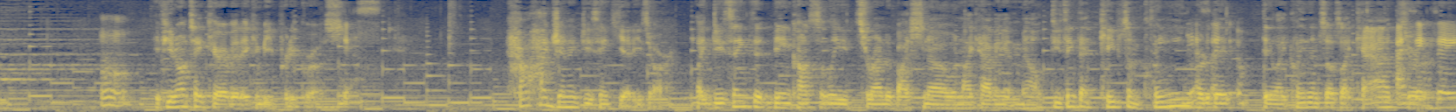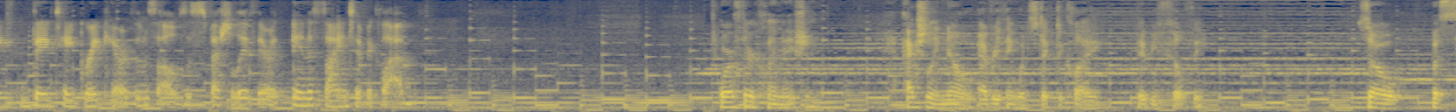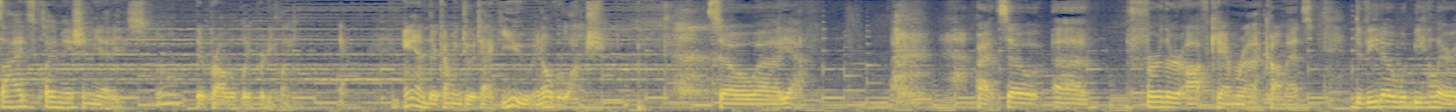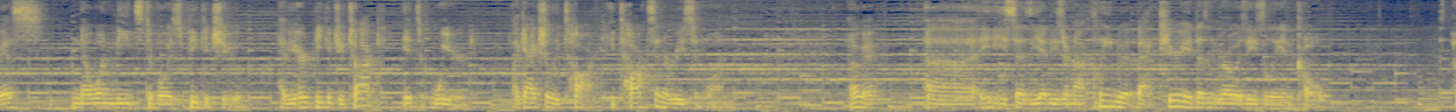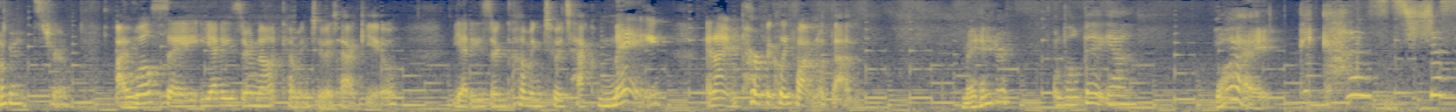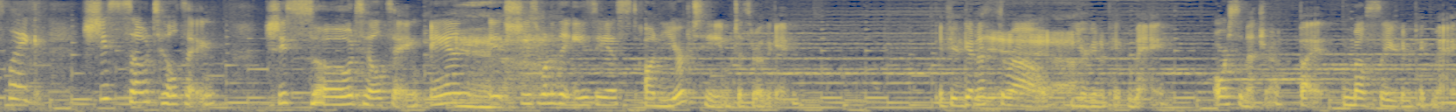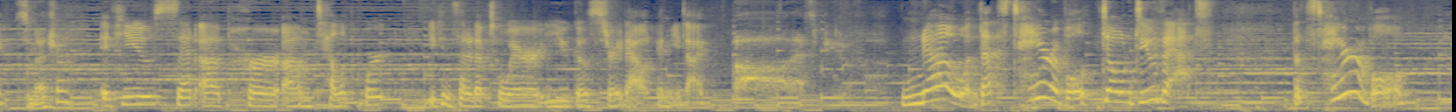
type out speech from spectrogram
Mm, if you don't take care of it, it can be pretty gross. yes. how hygienic do you think Yetis are? Like, do you think that being constantly surrounded by snow and like having it melt, do you think that keeps them clean, Yes, or do I they do. they like clean themselves like cats? I or, think they they take great care of themselves, especially if they're in a scientific lab. or if they're claymation. Actually, no. Everything would stick to clay. They'd be filthy. So, besides claymation Yetis, they're probably pretty clean. Yeah. And they're coming to attack you in Overwatch. So, uh, yeah. Alright, so uh, further off camera comments. DeVito would be hilarious. No one needs to voice Pikachu. Have you heard Pikachu talk? It's weird. Like, actually talk. He talks in a recent one. Okay. Uh, he says Yetis are not clean, but bacteria doesn't grow as easily in coal. Okay. It's true. I will say Yetis are not coming to attack you. Yetis are coming to attack Mei, and I am perfectly fine with that. Mei hater? A little bit, yeah. Why? Because it's just like she's so tilting. She's so tilting, and Yeah. it, she's one of the easiest on your team to throw the game. If you're gonna Yeah. throw, you're gonna pick Mei or Symmetra, but mostly you're gonna pick Mei. Symmetra? If you set up her um, teleport, you can set it up to where you go straight out and you die. Oh, that's beautiful. No, that's terrible. Don't do that. That's terrible.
